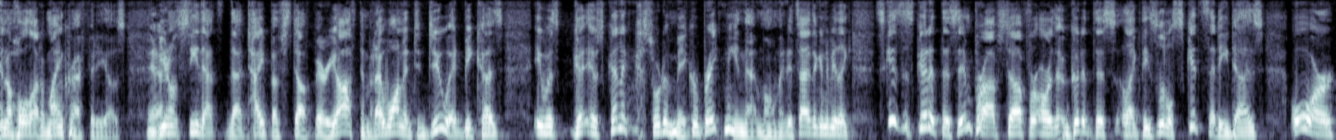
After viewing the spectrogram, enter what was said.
in a whole lot of Minecraft videos. Yeah. You don't see that that type of stuff very often, but I wanted to do it because it was it was going to sort of make or break me in that moment. It's either going to be like Skizz is good at this improv stuff, or or they're good at this like these little skits that he does, or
